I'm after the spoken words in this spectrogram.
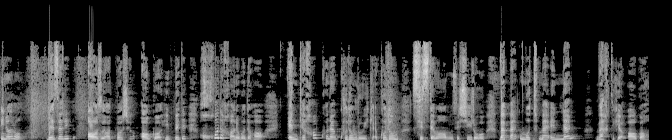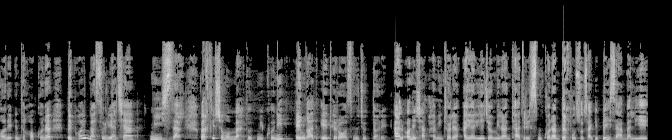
اینا رو بذارید آزاد باشه آگاهی بده. خود خانواده ها انتخاب کنن کدوم روی کدوم سیستم آموزشی رو و بعد مطمئنا وقتی که آگاهانه انتخاب کنن به پای مسئولیت میستن وقتی شما محدود می‌کنید انقدر اعتراض وجود داره. الانش هم همینطوره. اگر یه جا میرن تدریس می‌کنن به خصوص اگه بیس اولیه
